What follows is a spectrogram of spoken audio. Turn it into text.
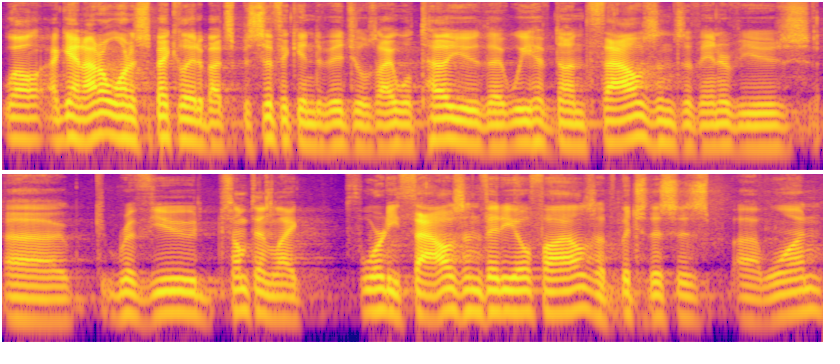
Well, again, I don't want to speculate about specific individuals. I will tell you that we have done thousands of interviews, uh, reviewed something like 40,000 video files, of which this is uh, one,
